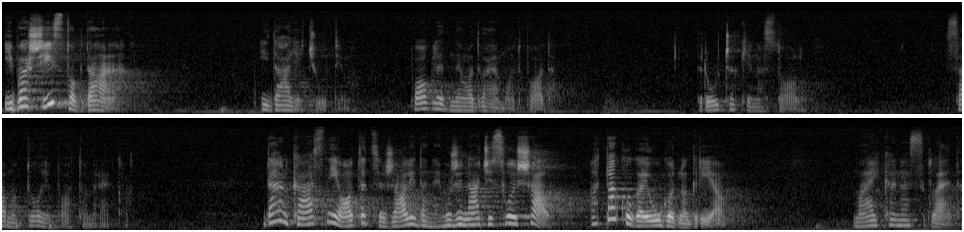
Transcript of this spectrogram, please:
i baš istog dana. I dalje ćutimo. Pogled ne odvajamo od poda. Ručak je na stolu. Samo to je potom rekla. Dan kasnije otac se žali da ne može naći svoj šal, a tako ga je ugodno grijao. Majka nas gleda.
